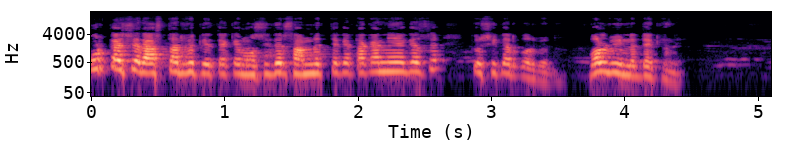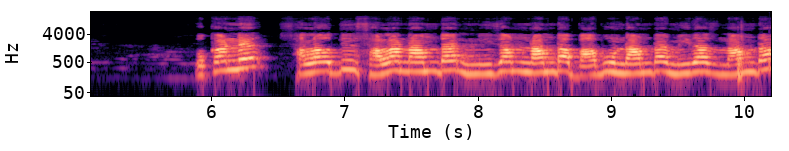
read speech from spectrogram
ওর কাছে রাস্তার ভেতরে তাকে মসজিদের সামনের থেকে টাকা নিয়ে গেছে কেউ স্বীকার করবে না। বলবি না দেখিনি ওখানে সালাউদ্দিন সালা নামডা নিজাম নামডা বাবু নামডা মিরাজ নামডা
